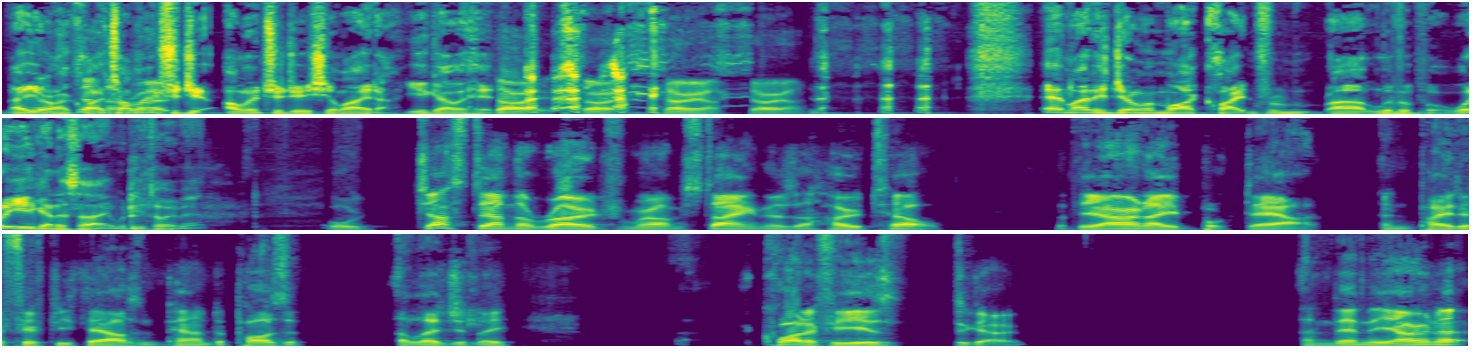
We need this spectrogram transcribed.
No, you're right, Coach. I'll introduce, I'll introduce you later. You go ahead. Sorry, sorry, sorry on, carry on. and ladies and gentlemen, Mike Clayton from uh, Liverpool. What are you going to say? What are you talking about? Well, just down the road from where I'm staying, there's a hotel that the R&A booked out and paid a fifty thousand pound deposit, allegedly, quite a few years ago and then the owner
